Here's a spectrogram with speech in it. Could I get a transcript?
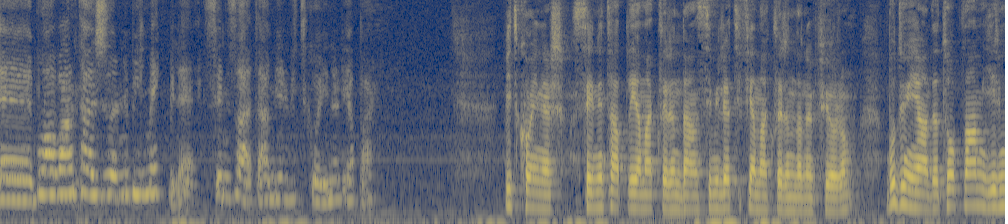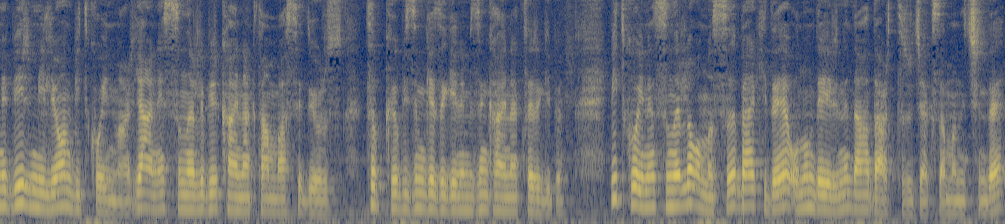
e, bu avantajlarını bilmek bile seni zaten bir Bitcoiner yapar. Bitcoiner, seni tatlı yanaklarından, simülatif yanaklarından öpüyorum. Bu dünyada toplam 21 milyon Bitcoin var. Yani sınırlı bir kaynaktan bahsediyoruz. Tıpkı bizim gezegenimizin kaynakları gibi. Bitcoin'in sınırlı olması belki de onun değerini daha da arttıracak zaman içinde.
